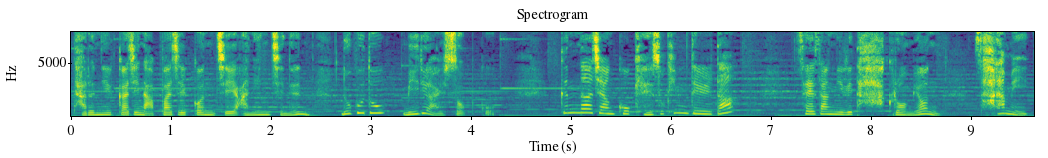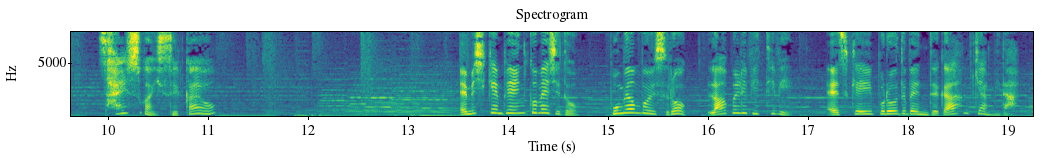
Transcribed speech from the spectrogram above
다른 일까지 나빠질 건지 아닌지는 누구도 미리 알 수 없고 끝나지 않고 계속 힘들다? 세상 일이 다 그러면 사람이 살 수가 있을까요? MC 캠페인 꿈의 지도 보면 볼수록 lovely BTV, SK 브로드밴드가 함께합니다.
